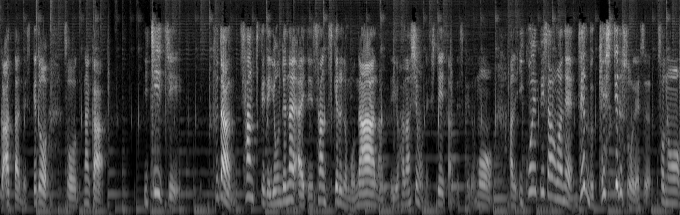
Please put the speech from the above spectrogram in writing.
があったんですけど、そう、なんか、いちいち、普段3つけて呼んでない相手に3つけるのもなーなんていう話もね、していたんですけども、あの、イコエピさんはね、全部消してるそうです。その、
